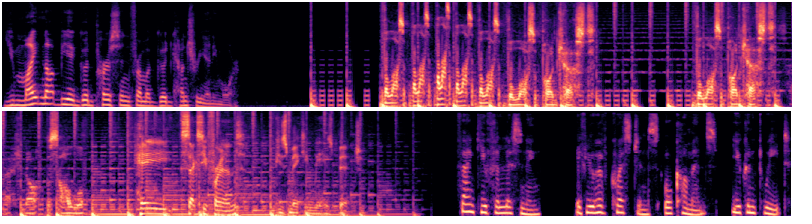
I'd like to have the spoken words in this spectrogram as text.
you might not be a good person from a good country anymore. Velocip, Velocip, Velocip, Velocip, Velocip. Velocip Podcast. Velocip podcast. No, Vasalvo. Hey, sexy friend. He's making me his bitch. Thank you for listening. If you have questions or comments, you can tweet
